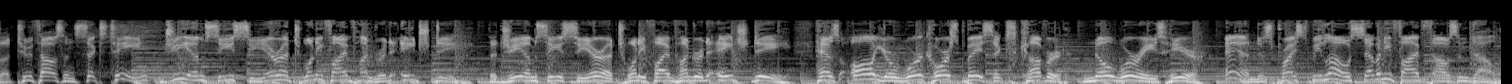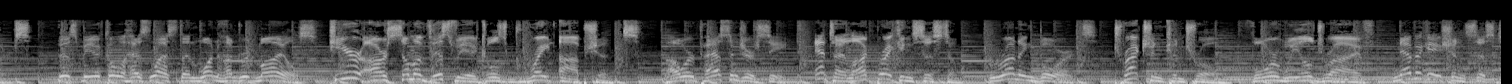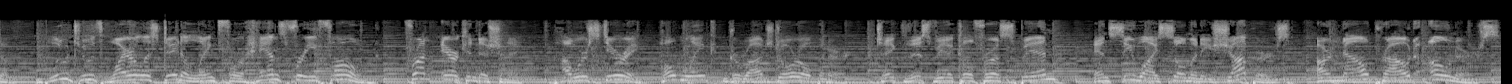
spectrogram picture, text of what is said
The 2016 GMC Sierra 2500 HD. The GMC Sierra 2500 HD has all your workhorse basics covered. No worries here. And is priced below $75,000. This vehicle has less than 100 miles. Here are some of this vehicle's great options. Power passenger seat, anti-lock braking system, running boards, traction control, four-wheel drive, navigation system, Bluetooth wireless data link for hands-free phone, front air conditioning, power steering, HomeLink garage door opener. Take this vehicle for a spin and see why so many shoppers are now proud owners.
